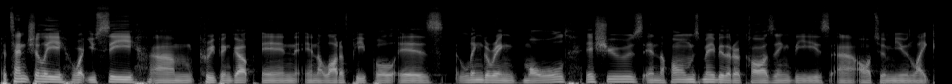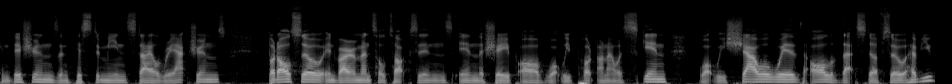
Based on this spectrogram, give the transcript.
Potentially, what you see um, creeping up in in a lot of people is lingering mold issues in the homes, maybe that are causing these uh, autoimmune-like conditions and histamine-style reactions but also environmental toxins in the shape of what we put on our skin, what we shower with, all of that stuff. So, have you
